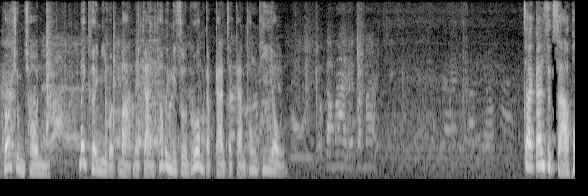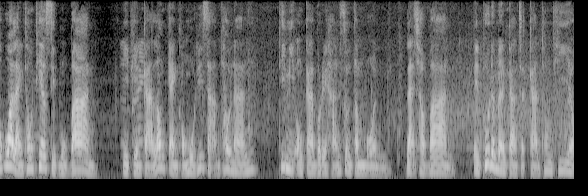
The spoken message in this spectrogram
เพราะชุมชนไม่เคยมีบทบาทในการเข้าไปมีส่วนร่วมกับการจัดการท่องเที่ยว จากการศึกษาพบว่าแหล่งท่องเที่ยว 10 หมู่บ้าน มีเพียงการล่องแก่งของหมู่ที่ 3 เท่านั้น ที่มีองค์การบริหารส่วนตำบล และชาวบ้าน เป็นผู้ดำเนินการจัดการท่องเที่ยว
